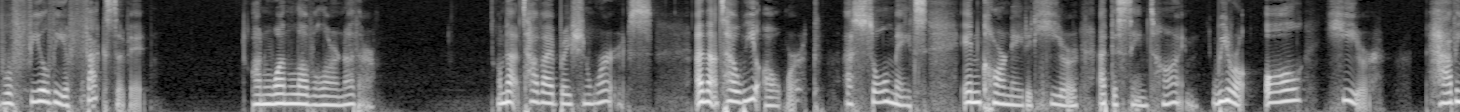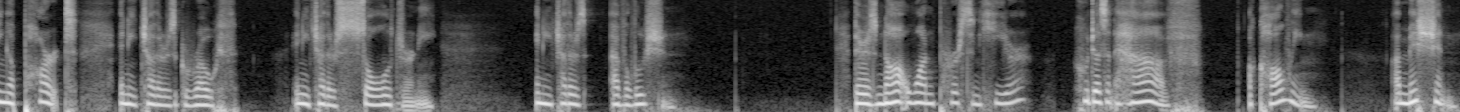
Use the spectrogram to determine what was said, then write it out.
will feel the effects of it on one level or another. And that's how vibration works. And that's how we all work as soulmates incarnated here at the same time. We are all here having a part in each other's growth, in each other's soul journey, in each other's evolution. There is not one person here who doesn't have a calling, a mission.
